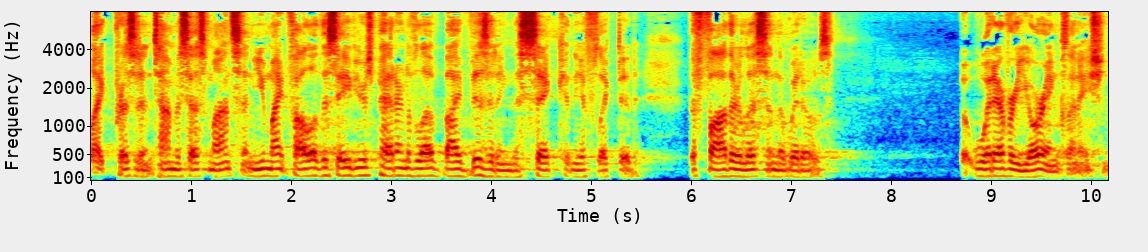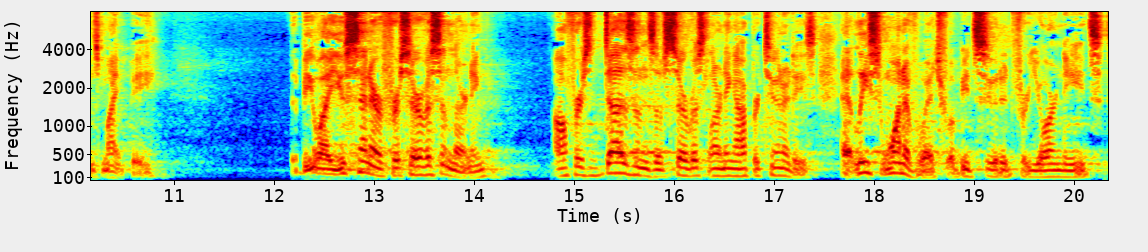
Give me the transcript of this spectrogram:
Like President Thomas S. Monson, you might follow the Savior's pattern of love by visiting the sick and the afflicted, the fatherless and the widows. But whatever your inclinations might be, the BYU Center for Service and Learning offers dozens of service learning opportunities, at least one of which will be suited for your needs.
